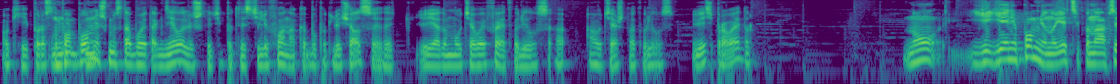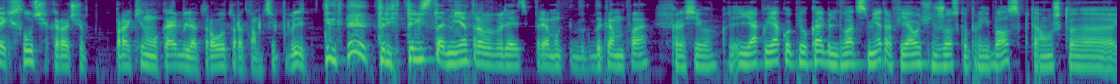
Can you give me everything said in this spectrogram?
окей. Просто м. помнишь, мы с тобой так делали, что типа ты с телефона как бы подключался, это, я думал, у тебя Wi-Fi отвалился, а, а у тебя что отвалился? Весь провайдер? Ну, я, я не помню, но я типа на всякий случай, короче, прокинул кабель от роутера, там, типа, блядь, три- 300 метров, блядь, прямо до, до компа. Красиво. Я, я купил кабель 20 метров, я очень жестко проебался, потому что,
